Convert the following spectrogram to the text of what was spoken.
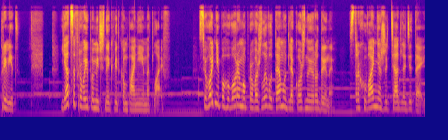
Привіт! Я цифровий помічник від компанії MetLife. Сьогодні поговоримо про важливу тему для кожної родини страхування життя для дітей.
